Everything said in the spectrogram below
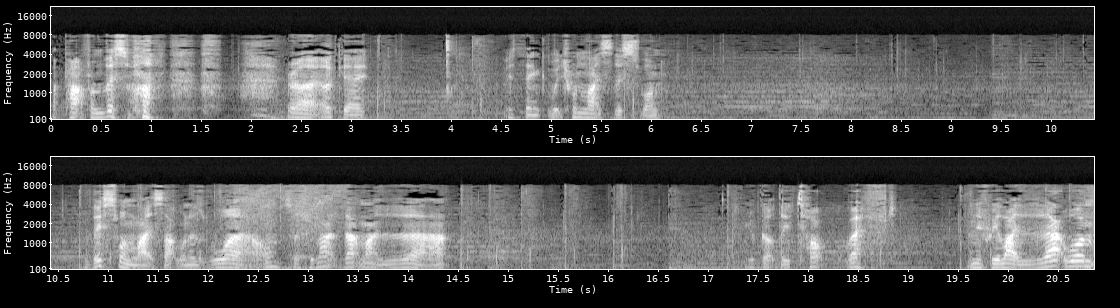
apart from this one. right, okay. Let me think. Which one lights this one? This one lights that one as well. So if you like that like that, You've got the top left, and if we like that one,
